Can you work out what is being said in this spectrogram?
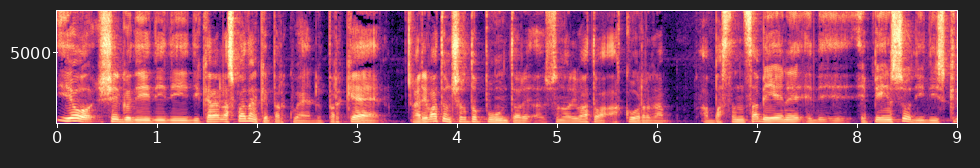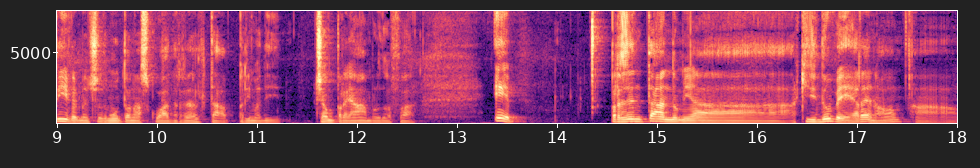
io scelgo di, di, di, di, creare la squadra anche per quello, perché arrivato a un certo punto sono arrivato a, correre abbastanza bene e, e penso di, iscrivermi a un certo punto a una squadra in realtà, prima di... c'è un preambolo da fare. E presentandomi a, a chi di dovere, no? a,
